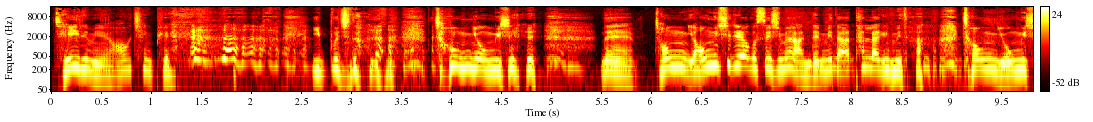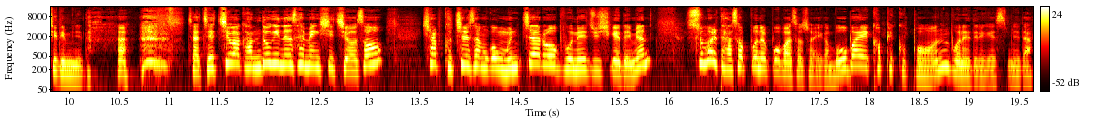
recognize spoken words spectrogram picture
제 이름이에요. 아우, 창피해. 이쁘지도 않은 정용실. 네. 정영실이라고 쓰시면 안 됩니다. 탈락입니다. 정용실입니다. 자, 재치와 감동 있는 삼행시 지어서 샵 9730 문자로 보내주시게 되면 25분을 뽑아서 저희가 모바일 커피 쿠폰 보내드리겠습니다.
